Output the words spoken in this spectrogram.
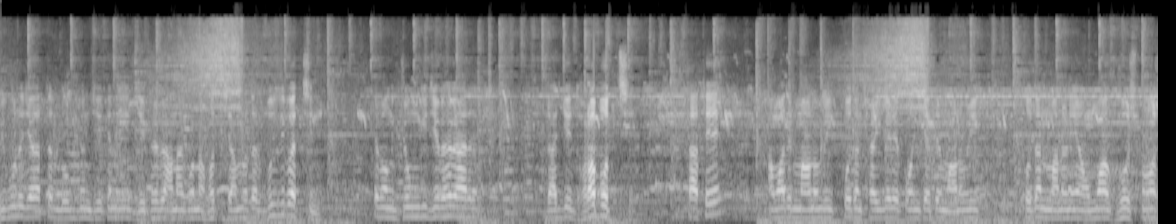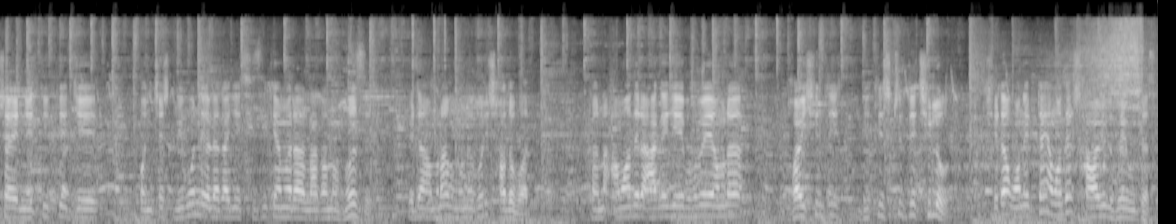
বিভিন্ন জায়গাতে লোকজন যেখানে যেভাবে আনাগোনা হচ্ছে, আমরা তার বুঝতে পারছি না। এবং জঙ্গি যেভাবে আর রাজ্যে ধরা পড়ছে, তাতে আমাদের মানবিক প্রধান সারিগারে পঞ্চায়েতের মানবিক প্রধান মাননীয় অমা ঘোষ মহাশয়ের নেতৃত্বে যে পঞ্চাশ বিভিন্ন এলাকায় যে সিসি ক্যামেরা লাগানো হয়েছে, এটা আমরা মনে করি সাধুবাদ। কারণ আমাদের আগে যেভাবে আমরা ভয় ভীতিষ্ঠিতে ছিল, সেটা অনেকটাই আমাদের স্বাভাবিক হয়ে উঠেছে।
